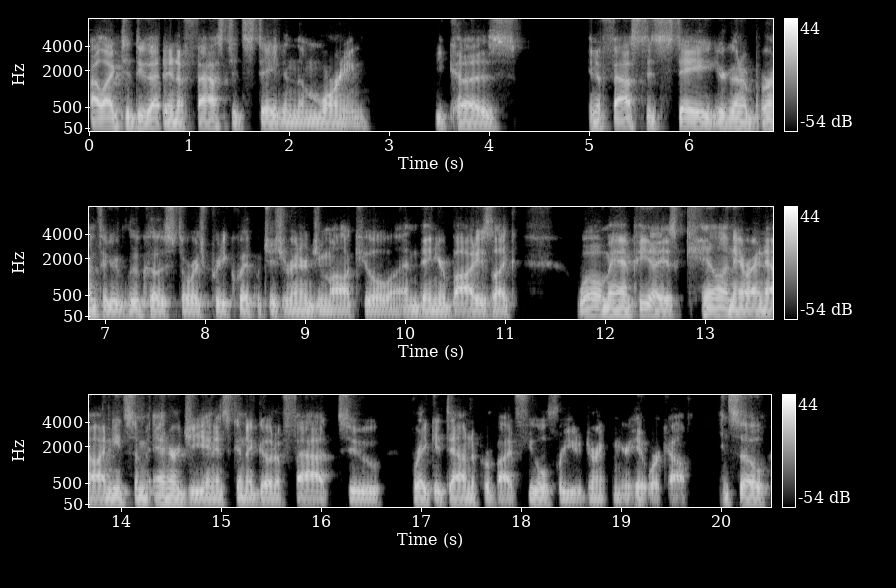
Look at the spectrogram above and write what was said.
I like to do that in a fasted state in the morning because in a fasted state, you're going to burn through your glucose storage pretty quick, which is your energy molecule. And then your body's like, whoa, man, Pia is killing it right now. I need some energy. And it's going to go to fat to break it down to provide fuel for you during your HIT workout. And so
